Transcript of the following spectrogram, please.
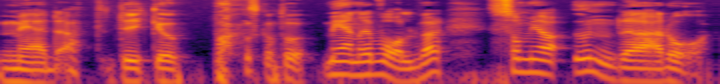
med att dyka upp på hans kontor med en revolver. Som jag undrar då,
